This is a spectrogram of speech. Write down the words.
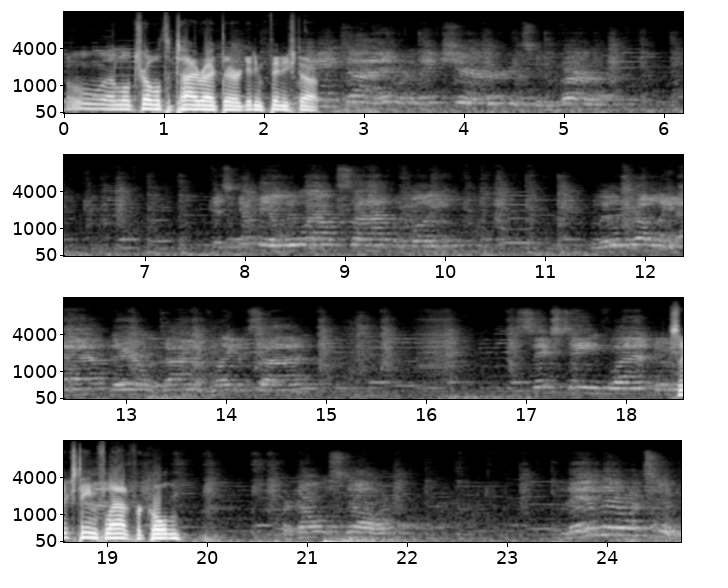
Oh. a little trouble the tie right there. Get him finished up. 16 flat for Colton. for Colton Stoller. Then there were two.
